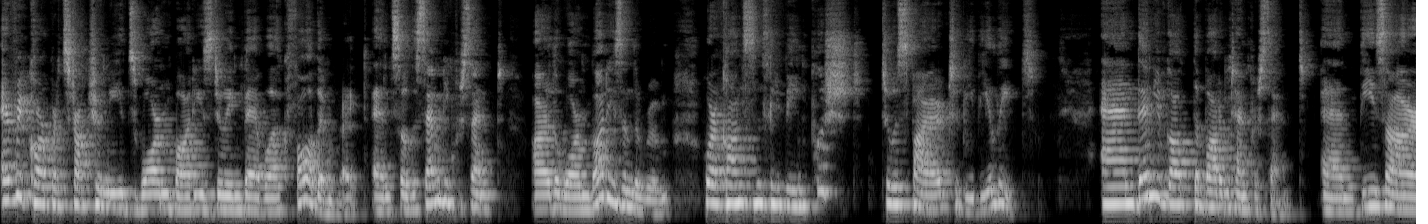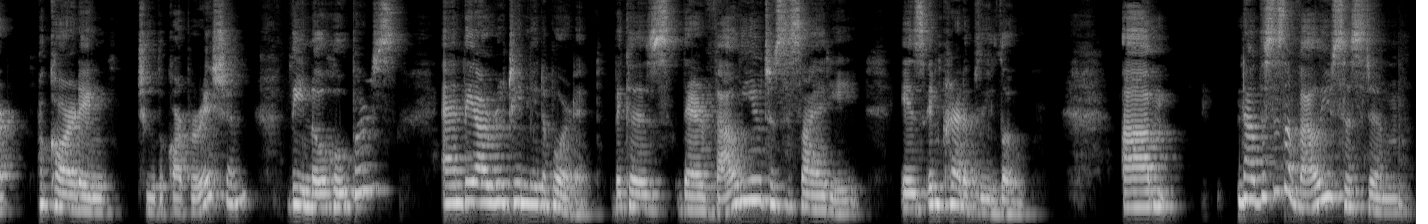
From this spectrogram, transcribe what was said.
every corporate structure needs warm bodies doing their work for them, right? And so the 70% are the warm bodies in the room who are constantly being pushed to aspire to be the elite. And then you've got the bottom 10%. And these are, according to the corporation, the no hopers, and they are routinely deported because their value to society is incredibly low. Um, now, this is a value system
